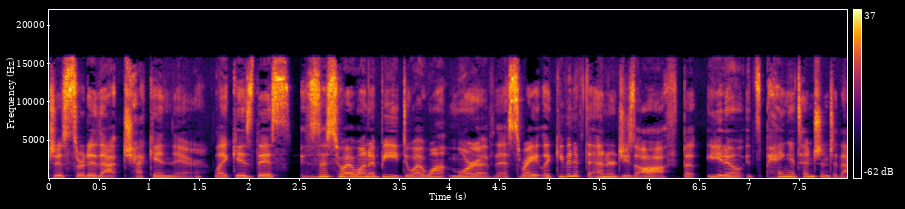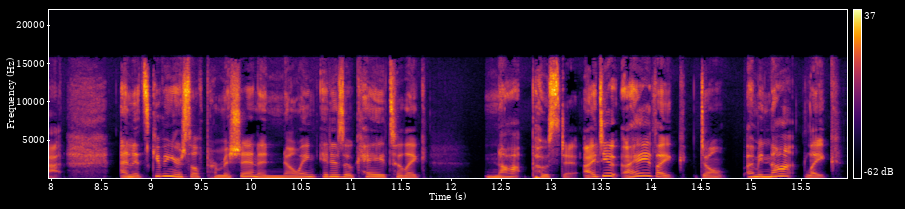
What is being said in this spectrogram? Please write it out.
just sort of that check in there. Like, is this, is this who I want to be? Do I want more of this? Right. Like, even if the energy's off, but you know, it's paying attention to that. And it's giving yourself permission and knowing it is okay to like not post it. I do, I like don't, I mean, not like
